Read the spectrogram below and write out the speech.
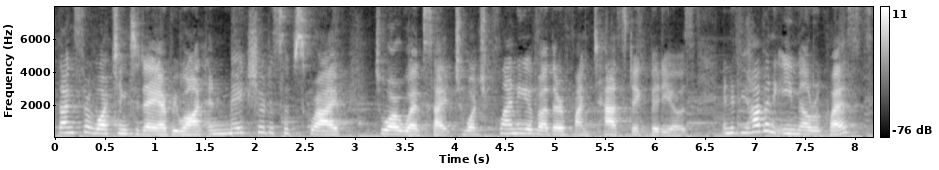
Thanks for watching today, everyone, and make sure to subscribe to our website to watch plenty of other fantastic videos. And if you have any email requests,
